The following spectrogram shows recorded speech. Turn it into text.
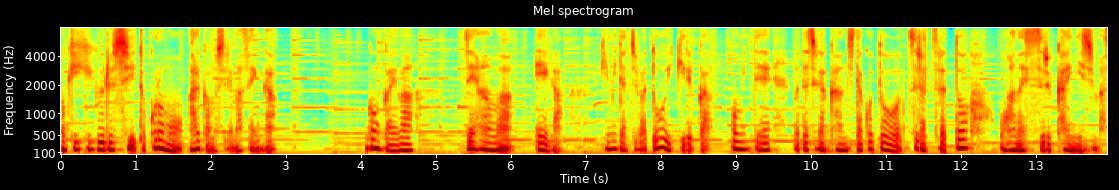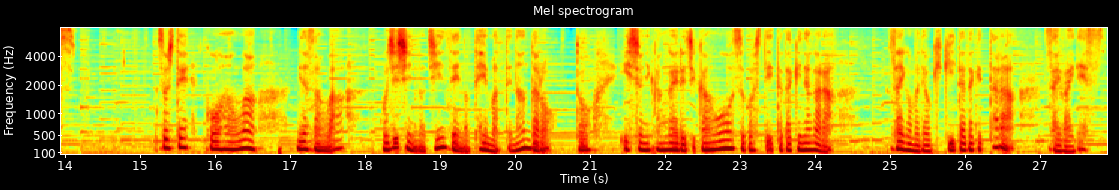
お聞き苦しいところもあるかもしれませんが今回は前半は映画「君たちはどう生きるか」を見て私が感じたことをつらつらとお話しする回にします。そして後半は皆さんはご自身の人生のテーマって何だろうと一緒に考える時間を過ごしていただきながら最後までお聞きいただけたら幸いです。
